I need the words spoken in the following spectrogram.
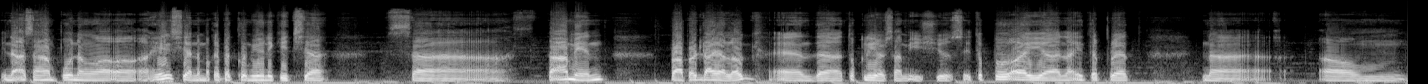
inaasahan po ng uh, ahensya na makipag-communicate siya sa, sa amin proper dialogue and uh, to clear some issues. Ito po ay uh, na-interpret na um,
